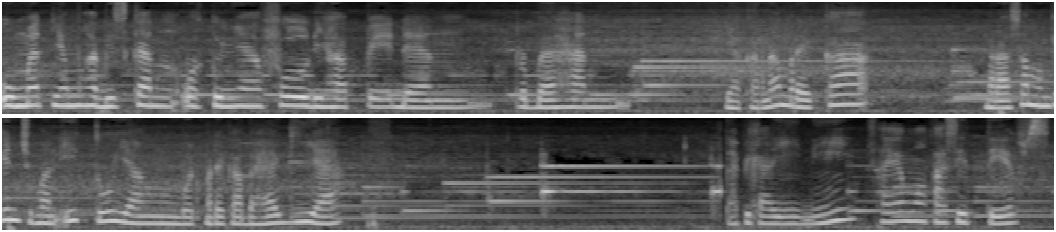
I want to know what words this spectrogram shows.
umat yang menghabiskan waktunya full di HP dan rebahan. Ya karena mereka merasa mungkin cuman itu yang membuat mereka bahagia. Tapi kali ini saya mau kasih tips,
